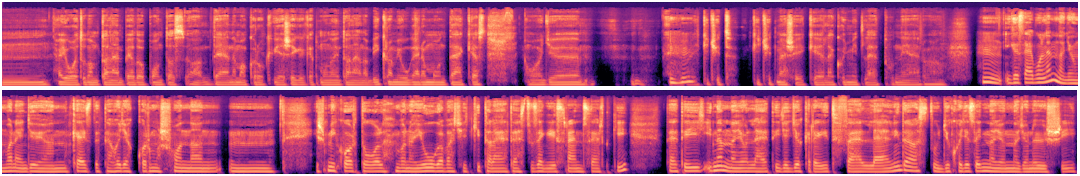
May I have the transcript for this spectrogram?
Mm, ha jól tudom, talán például pont az, de nem akarok hülyeségeket mondani, talán a Bikram jogára mondták ezt, hogy uh-huh. egy kicsit kicsit mesélj kérlek, hogy mit lehet tudni erről. Hmm, igazából nem nagyon van egy olyan kezdete, hogy akkor most honnan mm, és mikortól van a jóga, vagy hogy kitalálta ezt az egész rendszert ki. Tehát így, így nem nagyon lehet így a gyökereit fellelni, de azt tudjuk, hogy ez egy nagyon-nagyon ősi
